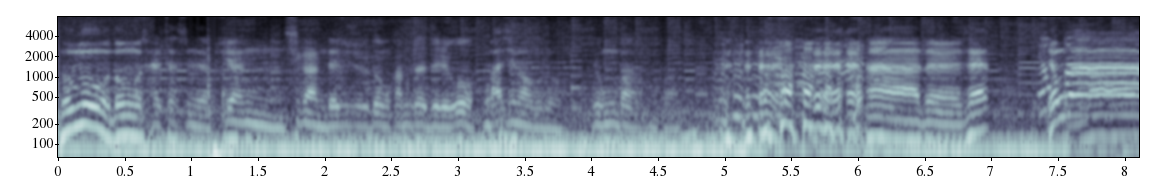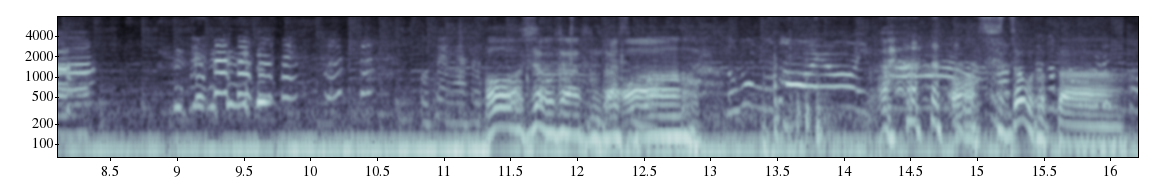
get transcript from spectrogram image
너무 너무 잘 탔습니다. 귀한 시간 내주셔서 너무 감사드리고 마지막으로 용방 한번. 하나, 둘, 셋. 용방. 고생하셨어요. 어, 진짜 고생하셨습니다. 와. 무서워요, 이 차. 어, 진짜 무섭다.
